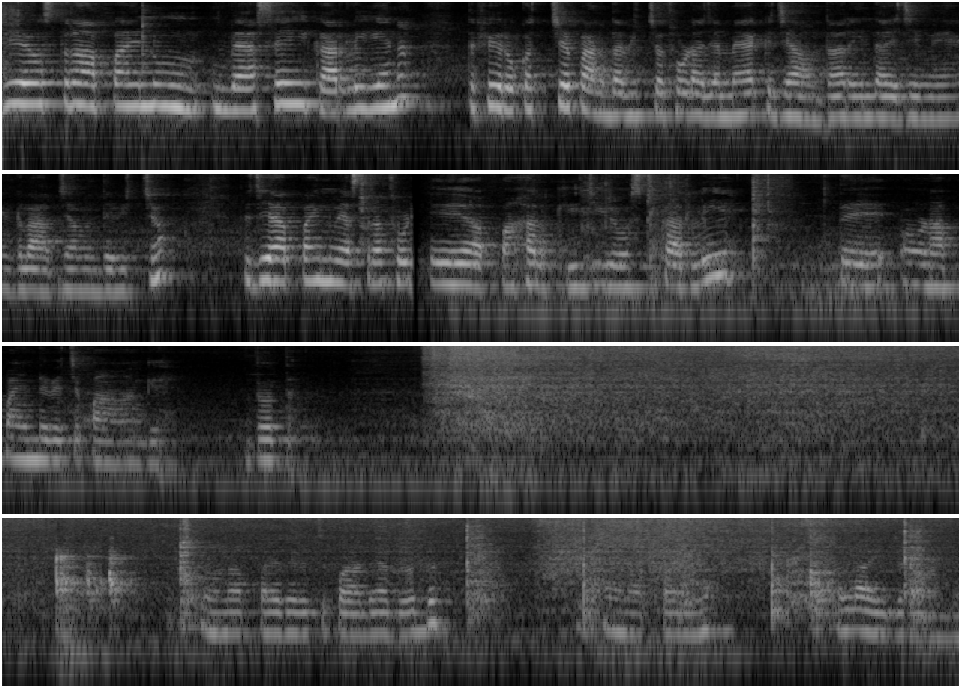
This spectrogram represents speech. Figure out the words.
ਜੇ ਉਸ ਤਰ੍ਹਾਂ ਆਪਾਂ ਇਹਨੂੰ ਵੈਸੇ ਹੀ ਕਰ ਲਈਏ ਨਾ, ਤੇ ਫਿਰ ਉਹ ਕੱਚੇਪਣ ਦਾ ਵਿੱਚੋਂ ਥੋੜਾ ਜਿਹਾ ਮਹਿਕ ਜਿਹਾ ਆਉਂਦਾ ਰਹਿੰਦਾ ਹੈ, ਜਿਵੇਂ ਗੁਲਾਬ ਜਾਮਨ ਦੇ ਵਿੱਚੋਂ। ਤੇ ਜੇ ਆਪਾਂ ਇਹਨੂੰ ਇਸ ਤਰ੍ਹਾਂ ਥੋੜੀ ਇਹ ਆਪਾਂ ਹਲਕੀ ਜੀ ਰੋਸਟ ਕਰ ਲਈਏ, ਤੇ ਹੁਣ ਆਪਾਂ ਇਹਦੇ ਵਿੱਚ ਪਾਵਾਂਗੇ ਦੁੱਧ। ਹੁਣ ਆਪਾਂ ਇਹਦੇ ਵਿੱਚ ਪਾ ਲਿਆ ਦੁੱਧ ਹੁਣ ਆਪਾਂ ਇਹਨੂੰ ਹਲਾਈ ਜਾਵਾਂਗੇ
